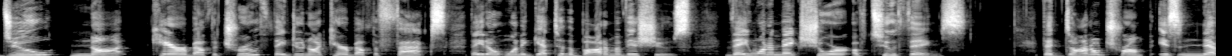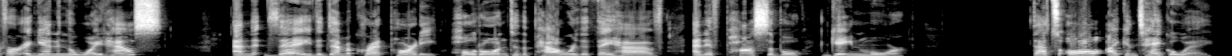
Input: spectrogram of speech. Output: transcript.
do not care about the truth. They do not care about the facts. They don't want to get to the bottom of issues. They want to make sure of two things that Donald Trump is never again in the White House and that they, the Democrat Party, hold on to the power that they have and, if possible, gain more. That's all I can take away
